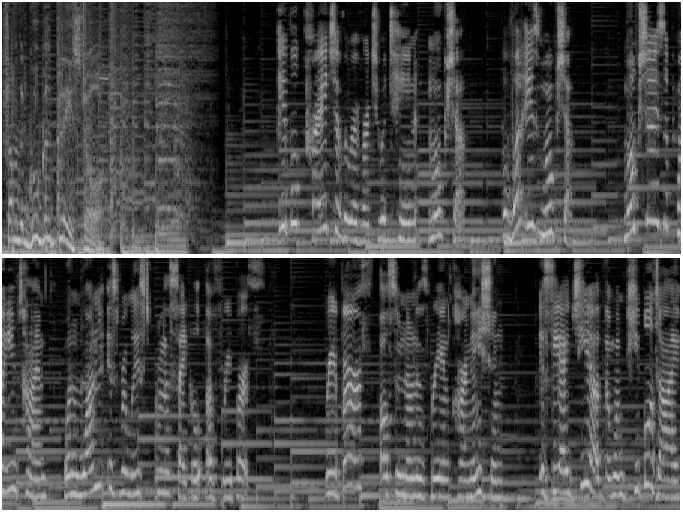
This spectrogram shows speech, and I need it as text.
from the Google Play Store. People pray to the river to attain moksha. But what is moksha? Moksha is the point in time when one is released from the cycle of rebirth. Rebirth, also known as reincarnation, is the idea that when people die,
